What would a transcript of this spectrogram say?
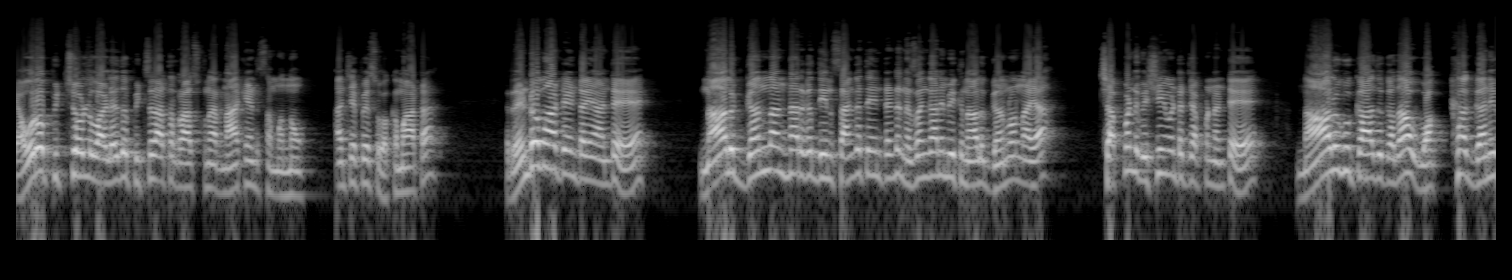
ఎవరో పిచ్చోళ్ళు వాళ్ళు ఏదో పిచ్చిరాతలు రాసుకున్నారు నాకేంటి సంబంధం? అని చెప్పేసి ఒక మాట. రెండో మాట ఏంటయ్యా అంటే నాలుగు గన్లు అంటున్నారు కదా దీని సంగతి ఏంటంటే నిజంగానే మీకు నాలుగు గన్లు ఉన్నాయా? చెప్పండి విషయం ఏంటో చెప్పండి అంటే నాలుగు కాదు కదా ఒక్క గని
